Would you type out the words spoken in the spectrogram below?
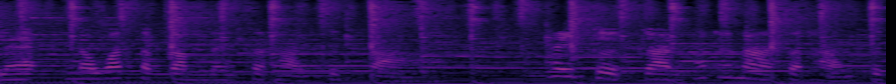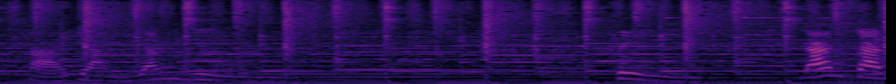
และนวัตกรรมในสถานศึกษา ให้เกิดการพัฒนาสถานศึกษาอย่างยั่งยืน 4. ด้านการ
